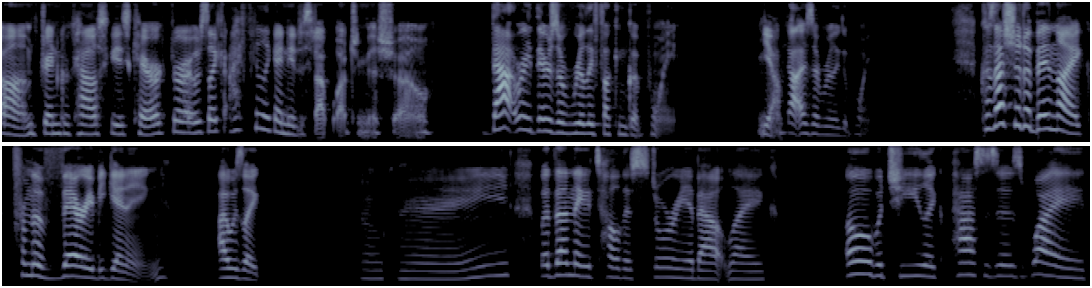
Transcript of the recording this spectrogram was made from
um Jane Krakowski's character, I was like I feel like I need to stop watching this show. That right there is a really fucking good point. Yeah. That is a really good point. Cause that should have been like from the very beginning. I was like, okay. But then they tell this story about like, oh, but she like passes as white,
